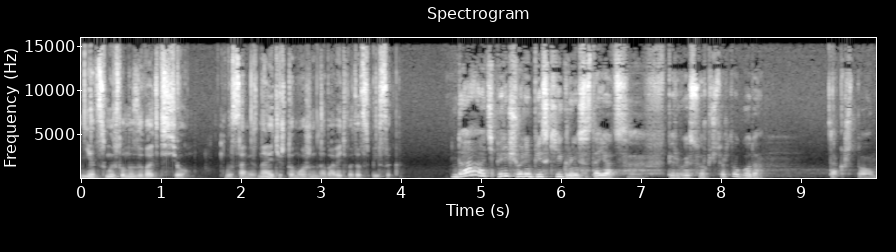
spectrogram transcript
Нет смысла называть все. Вы сами знаете, что можно добавить в этот список. Да, а теперь еще Олимпийские игры не состоятся впервые с 44 года. Так что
